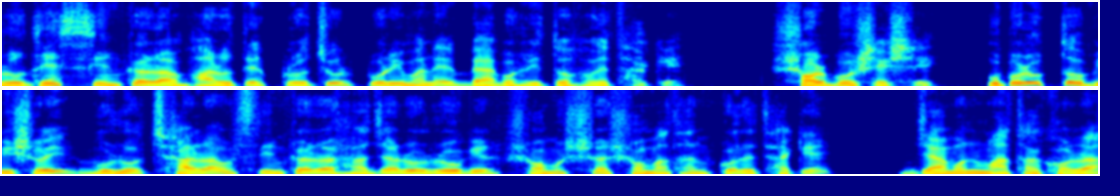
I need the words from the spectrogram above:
রোধে সিনকারা ভারতে প্রচুর পরিমাণে ব্যবহৃত হয়ে থাকে। সর্বশেষে, উপরোক্ত বিষয়গুলো ছাড়াও সিনকারা হাজারো রোগের সমস্যা সমাধান করে থাকে, যেমন মাথা খরা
